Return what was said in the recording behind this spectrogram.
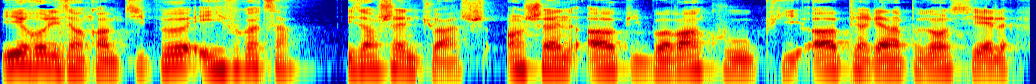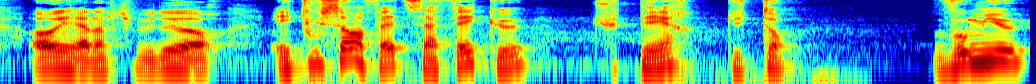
Ils relisent encore un petit peu et il faut comme ça. Ils enchaînent, tu vois. Enchaînent, hop, ils boivent un coup, puis hop, ils regardent un peu dans le ciel, oh, ils regardent un petit peu dehors. Et tout ça, en fait, ça fait que tu perds du temps. Vaut mieux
